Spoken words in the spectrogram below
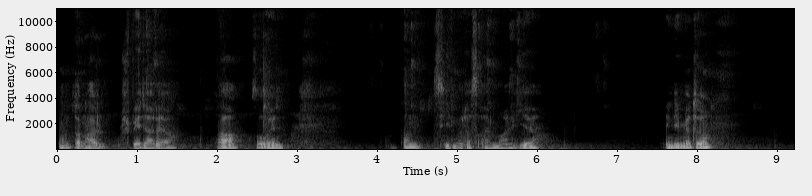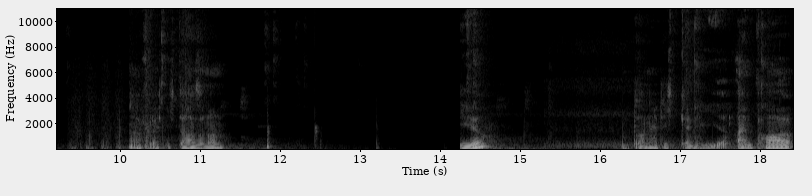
Und dann halt später der da so hin. Und dann ziehen wir das einmal hier in die Mitte. Na, vielleicht nicht da, sondern hier. Und dann hätte ich gerne hier ein paar.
